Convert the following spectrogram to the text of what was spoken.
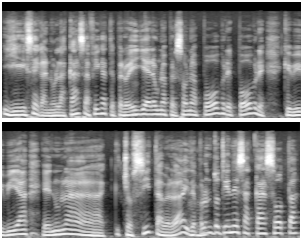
Y se ganó la casa, fíjate, pero ella era una persona pobre, pobre, que vivía en una chocita, ¿verdad? Y de pronto tiene esa casota,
